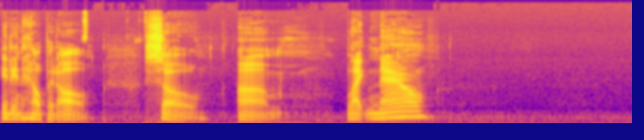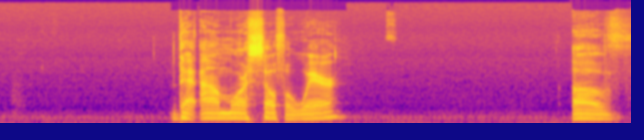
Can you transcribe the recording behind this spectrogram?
it didn't help at all. So, um, like now that I'm more self-aware of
